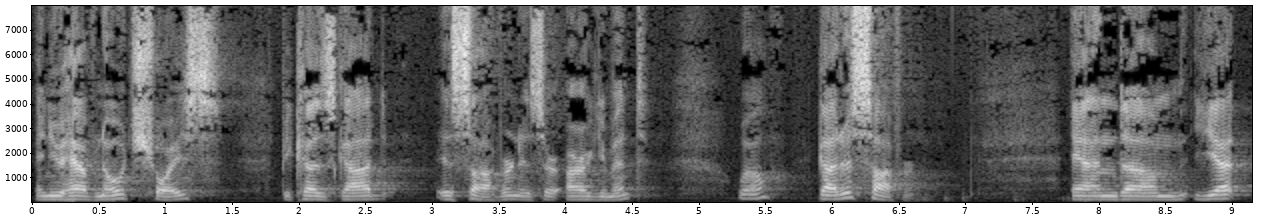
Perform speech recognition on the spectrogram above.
And you have no choice because God is sovereign, is their argument. Well, God is sovereign. And um, yet,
